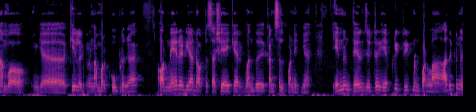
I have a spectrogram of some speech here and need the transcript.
நம்ம இங்கே கீழே இருக்கிற நம்பர் கூப்பிடுங்க. ஆர் நேரடியாக டாக்டர் சசி ஐக்கியருக்கு வந்து கன்சல்ட் பண்ணிக்கங்க. என்னன்னு தெரிஞ்சுட்டு எப்படி ட்ரீட்மெண்ட் பண்ணலாம்? அதுக்குன்னு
